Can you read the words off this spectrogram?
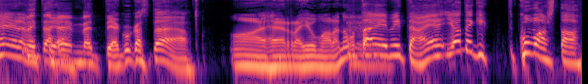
helvettiä? Mitä hemmettiä? Kukas tää on? Ai herra Jumala. No mutta ei mitään. Jotenkin kuvastaa,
